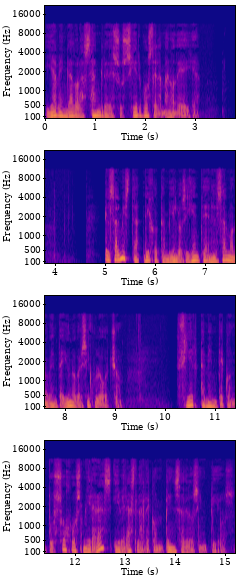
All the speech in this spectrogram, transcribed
y ha vengado la sangre de sus siervos de la mano de ella. El salmista dijo también lo siguiente en el Salmo 91, versículo 8. Ciertamente con tus ojos mirarás y verás la recompensa de los impíos.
